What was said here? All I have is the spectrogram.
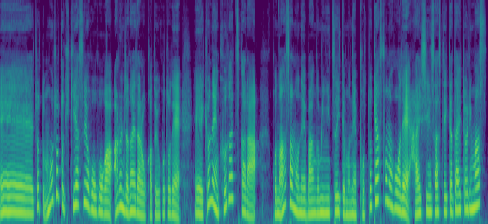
えー、ちょっともうちょっと聞きやすい方法があるんじゃないだろうかということで、えー、去年9月から、この朝のね、番組についてもね、ポッドキャストの方で配信させていただいております。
